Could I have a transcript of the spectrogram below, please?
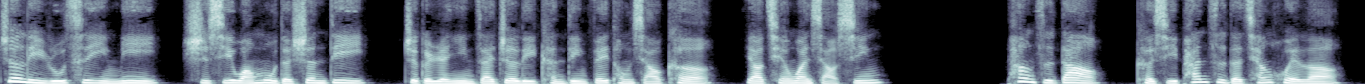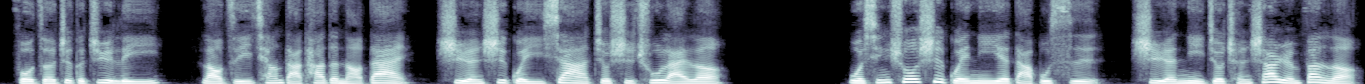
这里如此隐秘，是西王母的圣地，这个人影在这里肯定非同小可，要千万小心。胖子道：“可惜潘子的枪毁了，否则这个距离，老子一枪打他的脑袋，是人是鬼一下就试出来了。”我心说：“是鬼你也打不死，是人你就成杀人犯了。”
